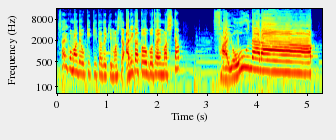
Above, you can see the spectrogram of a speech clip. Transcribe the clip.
最後までお聞きいただきましてありがとうございました。さようなら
